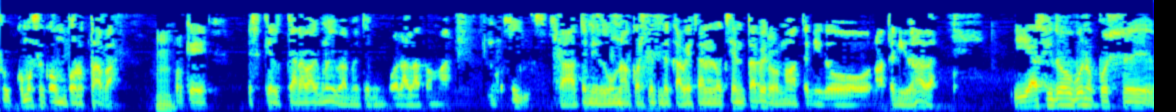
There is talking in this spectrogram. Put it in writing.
su- cómo se comportaba Mm. porque es que el Karabakh no iba a meter un gol a la Roma o sea ha tenido una ocasión de cabeza en el 80 pero no ha tenido no ha tenido nada y ha sido bueno pues eh,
